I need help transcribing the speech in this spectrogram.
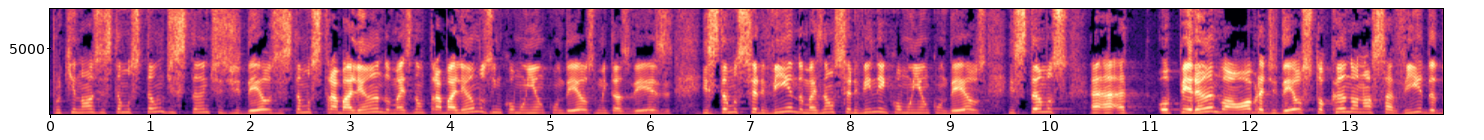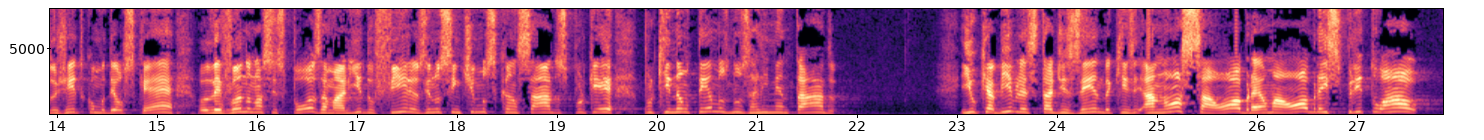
Porque nós estamos tão distantes de Deus, estamos trabalhando, mas não trabalhamos em comunhão com Deus muitas vezes. Estamos servindo, mas não servindo em comunhão com Deus. Estamos ah, ah operando a obra de Deus, tocando a nossa vida do jeito como Deus quer, levando nossa esposa, marido, filhos e nos sentimos cansados. Por quê? Porque não temos nos alimentado. E o que a Bíblia está dizendo é que a nossa obra é uma obra espiritual.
